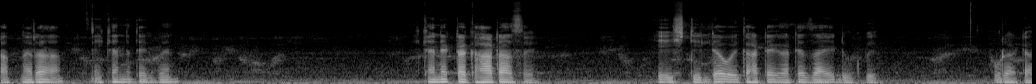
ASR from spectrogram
আপনারা এখানে দেখবেন, এখানে একটা ঘাট আছে। এই স্টিলটা ওই ঘাটে ঘাটে যাই ঢুকবে। পুরাটা।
